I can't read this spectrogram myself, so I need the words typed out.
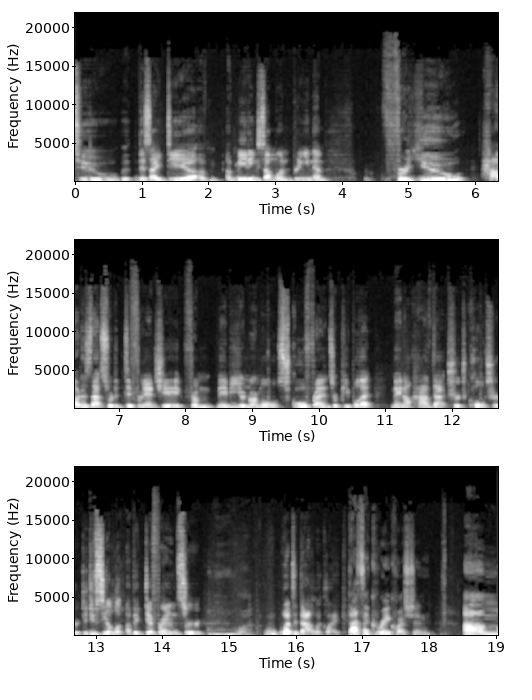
to this idea of of meeting someone, bringing them. For you, how does that sort of differentiate from maybe your normal school friends or people that may not have that church culture? Did you see a, lo- a big difference, or Ooh. what did that look like? That's a great question. Um,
